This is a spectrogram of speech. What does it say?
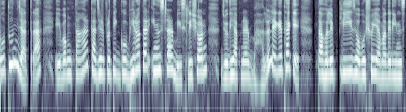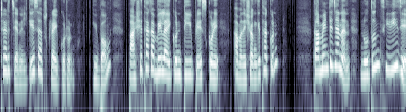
নতুন যাত্রা এবং তার কাজের প্রতি গভীরতার ইনস্টার বিশ্লেষণ যদি আপনার ভালো লেগে থাকে, তাহলে প্লিজ অবশ্যই আমাদের ইনস্টার চ্যানেলকে সাবস্ক্রাইব করুন এবং পাশে থাকা বেল আইকনটি প্রেস করে আমাদের সঙ্গে থাকুন। কমেন্টে জানান, নতুন সিরিজে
